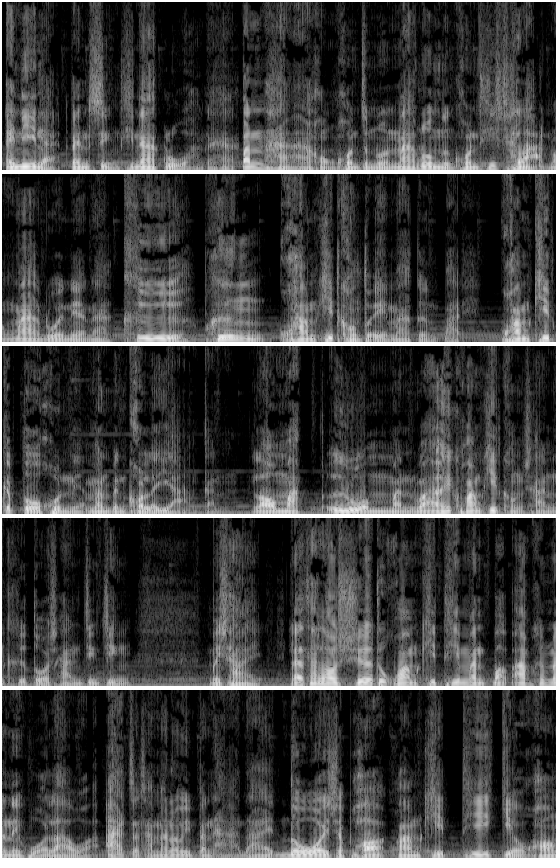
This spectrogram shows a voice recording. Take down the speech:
ไอ้นี่แหละเป็นสิ่งที่น่ากลัวนะฮะปัญหาของคนจำนวนมากรวมถึงคนที่ฉลาดมากๆด้วยเนี่ยนะคือพึ่งความคิดของตัวเองมากเกินไป ความคิดกับตัวคุณเนี่ยมันเป็นคนละอย่างกัน เรามักรวมมันว่าเฮ้ยความคิดของฉันคือตัวฉันจริง ๆ ไม่ใช่ แล้วถ้าเราเชื่อทุกความคิดที่มัน pop up ขึ้นมาในหัวเราอะอาจจะทำให้เรามีปัญหาได้ โดยเฉพาะความคิดที่เกี่ยวข้อง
